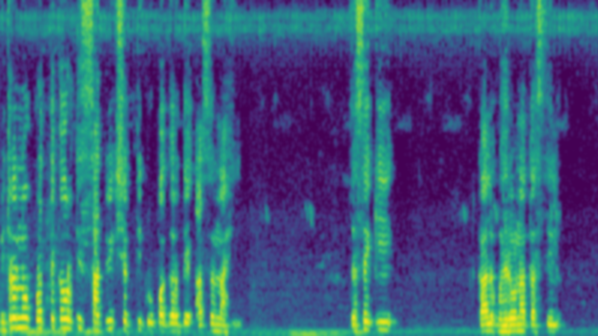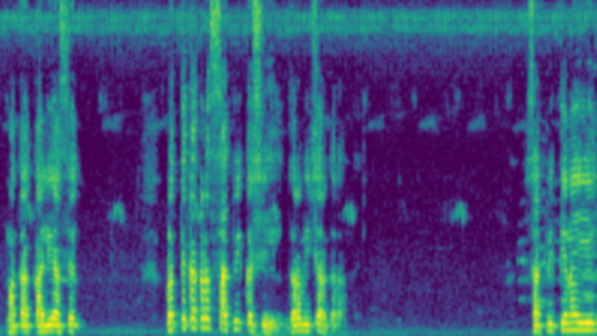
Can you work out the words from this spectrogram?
मित्रांनो प्रत्येकावरती सात्विक शक्ती कृपा करते असं नाही. जसे की काल भैरवनाथ असतील माता काली असेल प्रत्येकाकडं सात्विक कशी येईल? जरा विचार करा. सात्विकतेनं येईल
